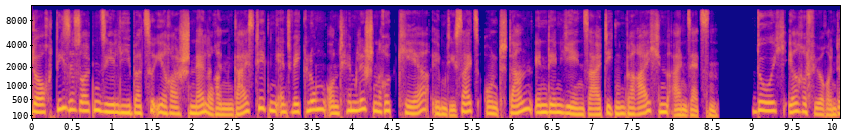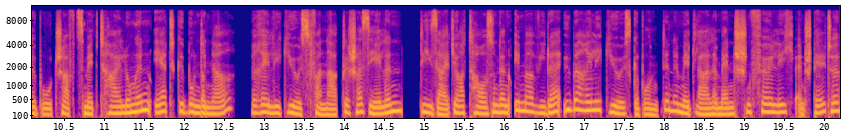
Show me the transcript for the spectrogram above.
Doch diese sollten sie lieber zu ihrer schnelleren geistigen Entwicklung und himmlischen Rückkehr im Diesseits und dann in den jenseitigen Bereichen einsetzen. Durch irreführende Botschaftsmitteilungen erdgebundener, religiös-fanatischer Seelen, die seit Jahrtausenden immer wieder über religiös gebundene mediale Menschen völlig entstellte,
